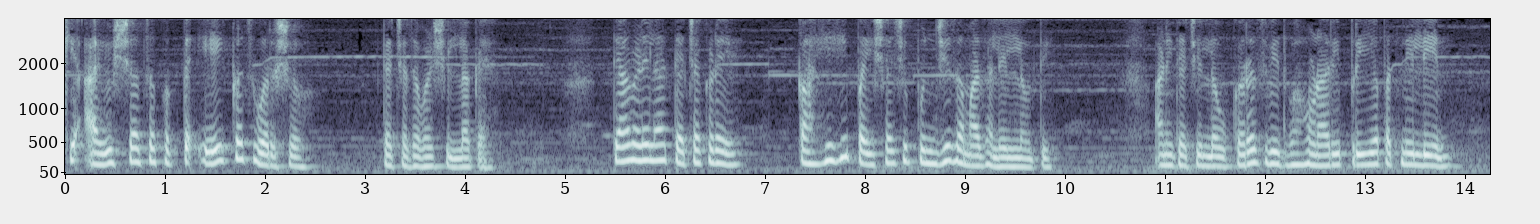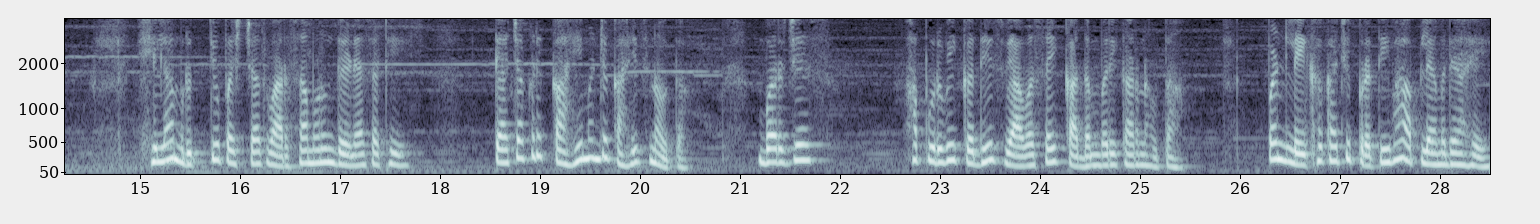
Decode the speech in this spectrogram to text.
की आयुष्याचं फक्त एकच वर्ष त्याच्याजवळ शिल्लक आहे. त्यावेळेला त्याच्याकडे काहीही पैशाची पुंजी जमा झालेली नव्हती. आणि त्याची लवकरच विधवा होणारी प्रिय पत्नी लीन हिला मृत्यूपश्चात वारसा म्हणून देण्यासाठी त्याच्याकडे काही म्हणजे काहीच नव्हतं. बर्जेस हा पूर्वी कधीच व्यावसायिक कादंबरीकार नव्हता. पण लेखकाची प्रतिभा आपल्यामध्ये आहे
